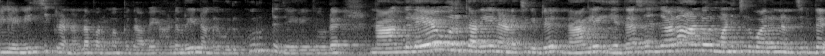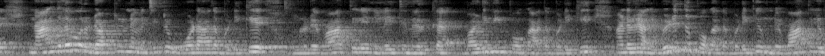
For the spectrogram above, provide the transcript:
எங்களை நேசிக்கிற நல்ல பரமபிதாவே ஆண்டவரே நாங்கள் ஒரு குருட்டு தைரியத்தோட நாங்களே ஒரு கதையை நினச்சிக்கிட்டு நாங்களே எதை செஞ்சாலும் ஆண்டவர் மன்னிச்சிருவாருன்னு நினச்சிக்கிட்டு நாங்களே ஒரு டாக்டரினை வச்சுக்கிட்டு ஓடாதபடிக்கு உங்களுடைய வார்த்தையிலே நிலைத்து நிற்க வழுவி போகாதபடிக்கு ஆண்டவரே நாங்கள் விழுந்து போகாதபடிக்கு உங்களுடைய வார்த்தையில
